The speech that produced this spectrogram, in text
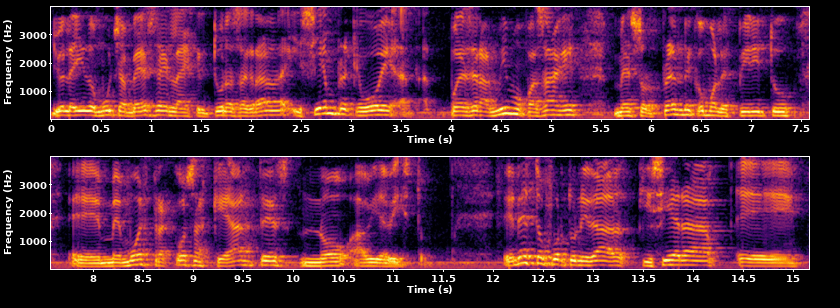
Yo he leído muchas veces la escritura sagrada y siempre que voy, puede ser al mismo pasaje, me sorprende cómo el Espíritu eh, me muestra cosas que antes no había visto. En esta oportunidad quisiera eh,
